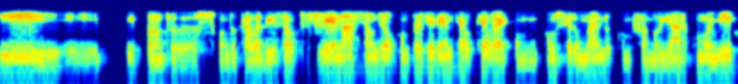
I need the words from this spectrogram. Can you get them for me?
E, e, pronto, segundo o que ela diz, é o que se vê na ação dele como presidente, é o que ele é, como, como ser humano, como familiar, como amigo,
